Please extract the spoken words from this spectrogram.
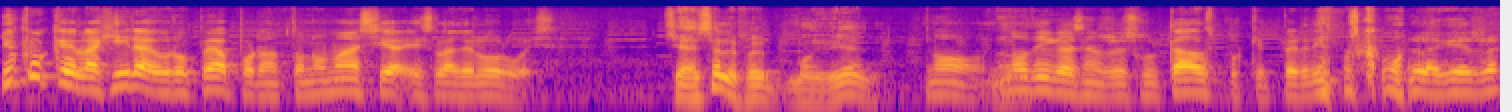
Yo creo que la gira europea por antonomasia es la del Always. Sí, a eso le fue muy bien. No, no digas en resultados porque perdimos como en la guerra,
